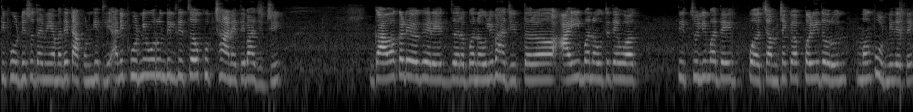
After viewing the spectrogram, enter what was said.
ती फोडणीसुद्धा मी यामध्ये टाकून घेतली. आणि फोडणीवरून दिली ती चव खूप छान येते भाजीची. गावाकडे वगैरे जर बनवली भाजी तर आई बनवते तेव्हा ती चुलीमध्ये प चमचा किंवा पळी धरून मग फोडणी देते.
